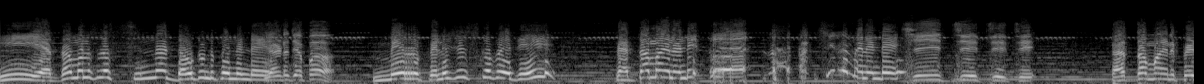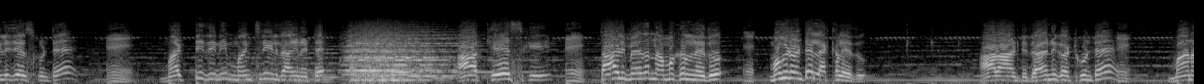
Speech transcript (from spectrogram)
ఈ ఎద్ద మనసులో చిన్న డౌట్ ఉండిపోయిందండి. ఏంటో చెప్పు. మీరు పెళ్ళి చేసుకోబోయేది పెద్ద అమ్మాయినండి చిన్న అమ్మాయినండి చీ చీ చీ చీ. పెద్దమ్మాయిని పెళ్ళి చేసుకుంటే మట్టి తిని మంచినీళ్ళు తాగినట్టే. ఆ కేసుకి తాళి మీద నమ్మకం లేదు మొగుడంటే లెక్కలేదు అలాంటి దాన్ని కట్టుకుంటే మన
